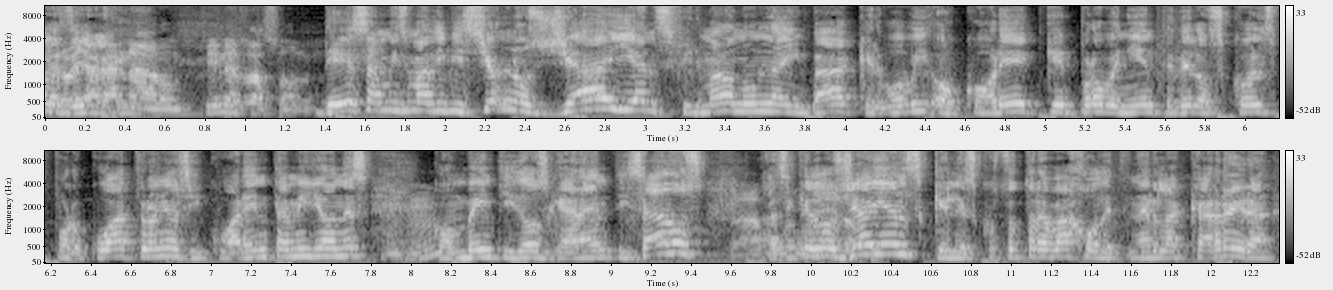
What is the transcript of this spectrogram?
pero ya ganaron. Tienes razón. De esa misma división, los Giants firmaron un linebacker, Bobby Okore, que proveniente de los Colts por 4 años y 40 millones, con 22 garantizados. Ah, Así muy que los. Giants, que les costó trabajo detener la carrera,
